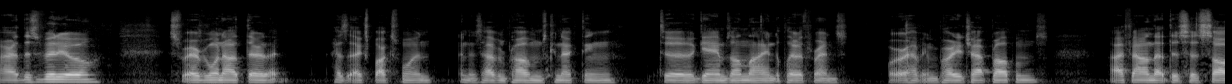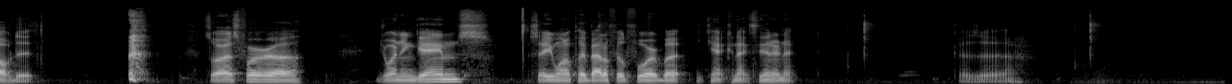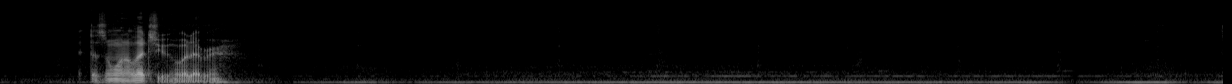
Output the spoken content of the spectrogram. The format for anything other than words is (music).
Alright, this video is for everyone out there that has an Xbox One and is having problems connecting to games online to play with friends or having party chat problems. I found that this has solved it. (coughs) so as for uh, joining games, say you want to play Battlefield 4 but you can't connect to the internet because uh, it doesn't want to let you or whatever.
